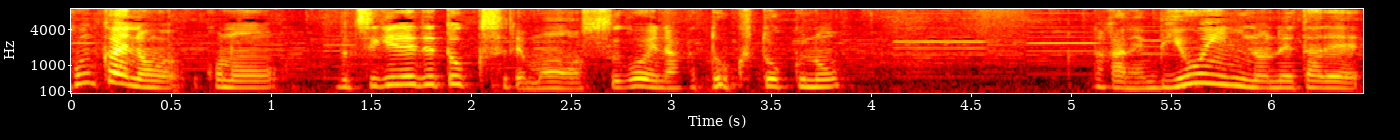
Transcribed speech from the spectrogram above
今回のこのブチギレデトックスでもすごいなんか独特のなんかね美容院のネタで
